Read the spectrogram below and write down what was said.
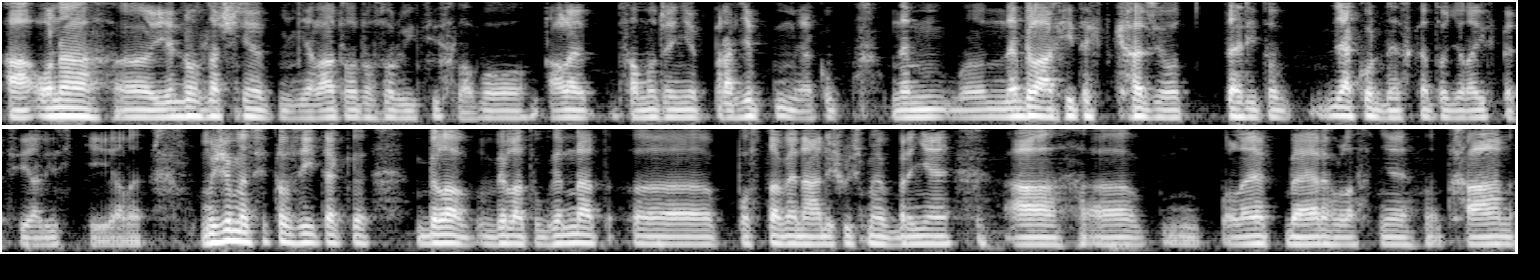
A ona uh, jednoznačně měla to rozhodující slovo, ale samozřejmě pravdě jako ne, nebyla architektka, že jo, tehdy to, jako dneska to dělají specialisti, ale můžeme si to vzít, tak byla Vila Tugendat uh, postavená, když už jsme v Brně a Lev Ber, vlastně Tchán,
